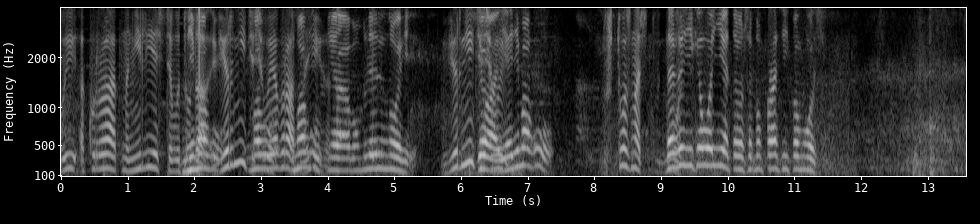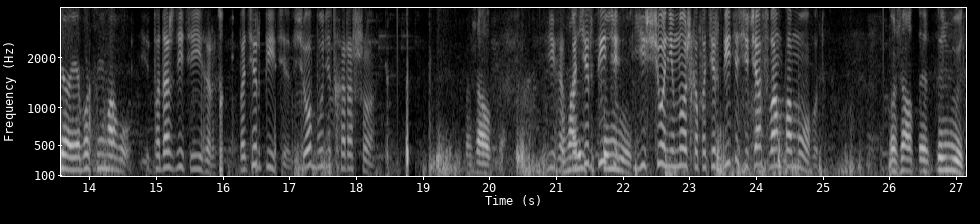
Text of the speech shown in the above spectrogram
вы аккуратно, не лезьте вы туда. Не могу. Вернитесь не могу, вы обратно, не могу, Игорь. мне обомлели ноги. Вернитесь Всё, вы. я не могу. Что значит? Даже вот, никого нет, чтобы попросить помочь. Все, я больше не могу. Подождите, Игорь, потерпите, все будет хорошо. Пожалуйста. Игорь, Помогите потерпите, еще немножко потерпите, сейчас вам помогут. Пожалуйста, кто-нибудь.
